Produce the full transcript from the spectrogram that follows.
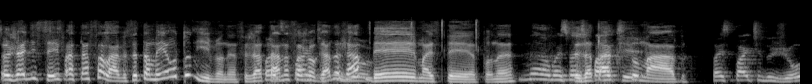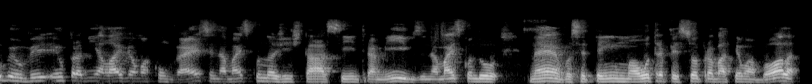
eu já disse até essa live, você também é outro nível, né? Você já tá faz tá nessa jogada já há bem mais tempo, né? Não, mas faz Você já tá parte... tá acostumado faz parte do jogo. Eu vejo, eu para mim a live é uma conversa, ainda mais quando a gente está assim entre amigos, ainda mais quando, né, você tem uma outra pessoa para bater uma bola.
